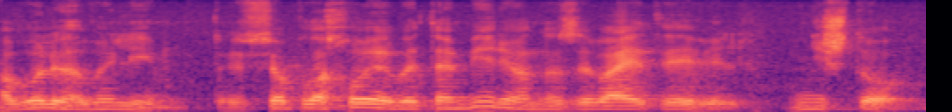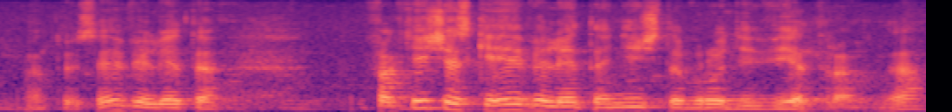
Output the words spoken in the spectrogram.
а воля Авелим. То есть все плохое в этом мире он называет Эвель, ничто. Да? То есть Эвель это, фактически Эвель это нечто вроде ветра, да?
